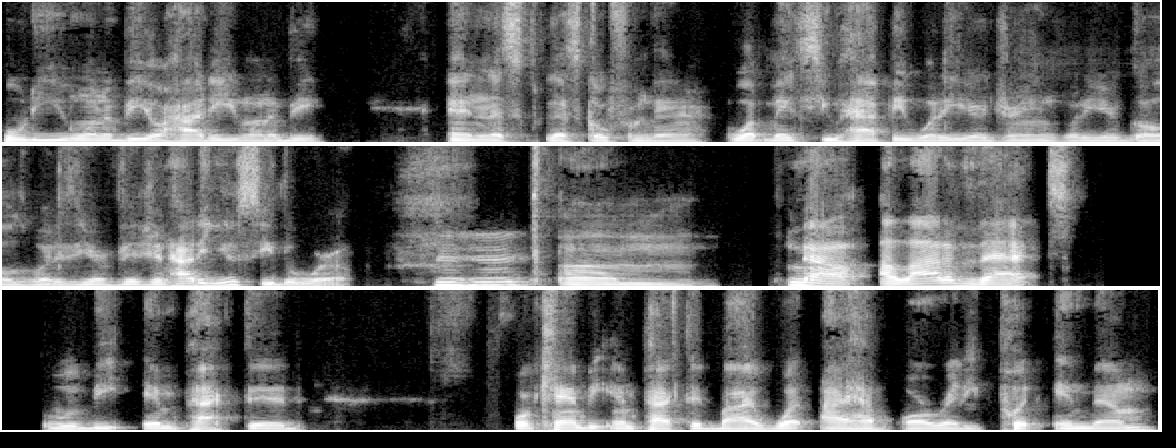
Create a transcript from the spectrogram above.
who do you want to be or how do you want to be? And let's let's go from there. What makes you happy? What are your dreams? What are your goals? What is your vision? How do you see the world? Mm-hmm. Um now a lot of that will be impacted or can be impacted by what I have already put in them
